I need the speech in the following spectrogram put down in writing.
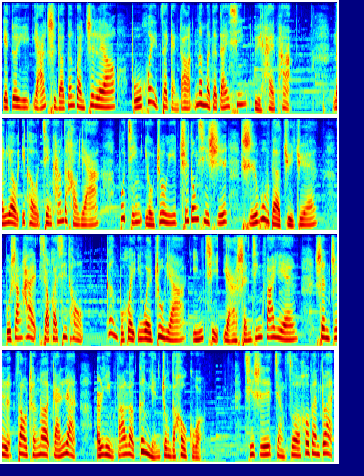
也对于牙齿的根管治疗，不会再感到那么的担心与害怕。能有一口健康的好牙，不仅有助于吃东西时食物的咀嚼，不伤害消化系统，更不会因为蛀牙引起牙神经发炎，甚至造成了感染而引发了更严重的后果。其实讲座后半段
